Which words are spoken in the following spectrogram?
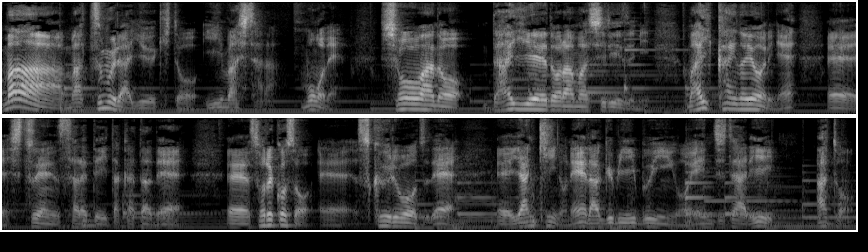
まあ松村雄輝と言いましたらもうね昭和の大英ドラマシリーズに毎回のようにね、えー出演されていた方で、えーそれこそ、えースクールウォーズで、えーヤンキーのねラグビー部員を演じたりあと、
